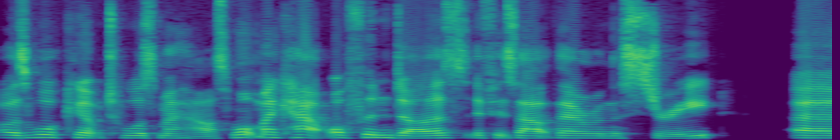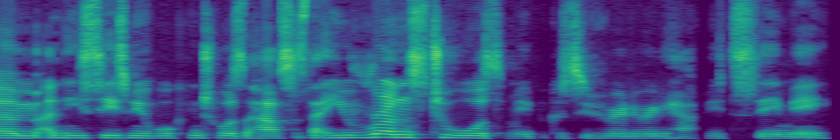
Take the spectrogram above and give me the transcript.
I was walking up towards my house. What my cat often does if it's out there on the street um, and he sees me walking towards the house is that he runs towards me because he's really, really happy to see me.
